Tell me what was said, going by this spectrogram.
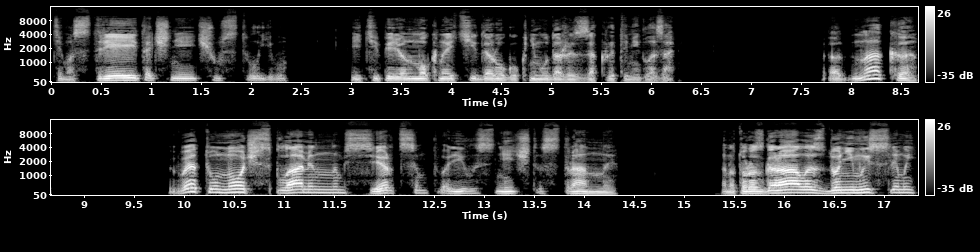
тем острее и точнее чувствовал его и теперь он мог найти дорогу к нему даже с закрытыми глазами. Однако в эту ночь с пламенным сердцем творилось нечто странное. Оно то разгоралось до немыслимой,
